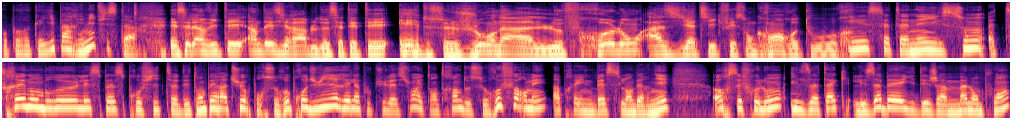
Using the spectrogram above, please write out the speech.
Propos recueillis par Rémi Pfister. Et c'est l'invité indésirable de cet été et de ce journal. Le frelon asiatique fait son grand retour. Et cette année, ils sont très nombreux. L'espèce profite des températures pour se reproduire et la population est en train de se reformer après une baisse l'an dernier. Or, ces frelons, ils attaquent les abeilles déjà mal en point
